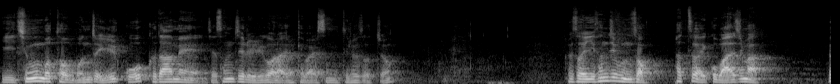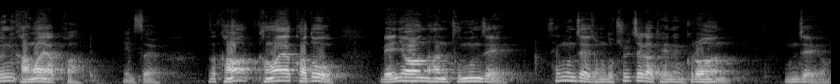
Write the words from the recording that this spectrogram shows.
이 지문부터 먼저 읽고 그 다음에 이제 선지를 읽어라 이렇게 말씀을 드렸었죠. 그래서 이 선지 분석 파트가 있고 마지막은 강화 약화에 있어요. 그래서 강화, 강화 약화도 매년 한 두 문제, 세 문제 정도 출제가 되는 그런 문제예요.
